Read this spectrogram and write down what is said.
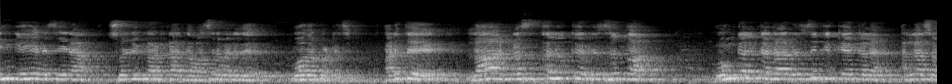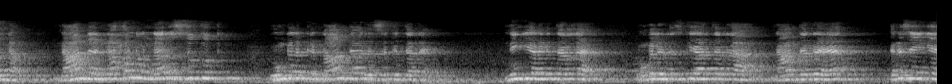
இங்கே என்ன செய்யறான் சொல்லி காட்டினா அந்த வசனம் எனது போதப்பட்டுச்சு அடுத்து லா நஸ்அலுக்க ரிசுக்கா உங்கள்கிட்ட நான் ரிசுக்கு கேட்கல அல்லாஹ் சொன்னான். நான் தான் நகனு நறுசுக்கு உங்களுக்கு நான் தான் ரிசுக்கு தர்றேன். நீங்க எனக்கு தரல. உங்களுக்கு ரிஸ்க் யார் தர்றா? நான் தர்றேன். என்ன செய்யுங்க?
